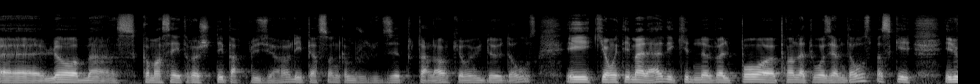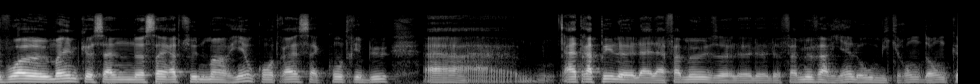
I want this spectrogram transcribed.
euh, là, ben, commencent à être rejetées par plusieurs. Les personnes, comme je vous disais tout à l'heure, qui ont eu deux doses et qui ont été malades et qui ne veulent pas prendre la troisième dose parce qu'ils voient eux-mêmes que ça ne sert absolument à rien. Au contraire, ça contribue à, le, la, fameuse, le, fameux variant, le Omicron. Donc,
